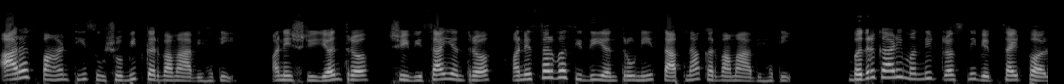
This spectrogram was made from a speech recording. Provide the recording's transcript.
આરસ પહાણથી સુશોભિત કરવામાં આવી હતી. અને શ્રી યંત્ર શ્રી વિસાયંત્ર અને સર્વ સિદ્ધિ યંત્રોની સ્થાપના કરવામાં આવી હતી. ભદ્રકાળી મંદિર ટ્રસ્ટની વેબસાઇટ પર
